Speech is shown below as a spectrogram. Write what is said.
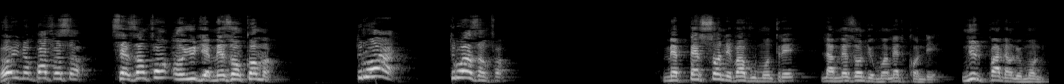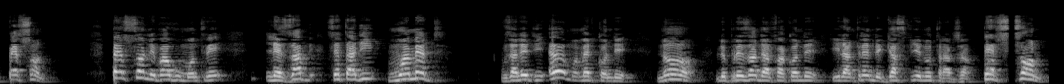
Oh, ils n'ont pas fait ça. Ses enfants ont eu des maisons comment? Trois. Trois enfants. Mais personne ne va vous montrer la maison de Mohamed Kondé. Nulle part dans le monde. Personne. Personne ne va vous montrer les habits. C'est-à-dire, Mohamed, vous allez dire, eh, Mohamed Kondé? Non, le président d'Alpha Kondé, il est en train de gaspiller notre argent. Personne.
